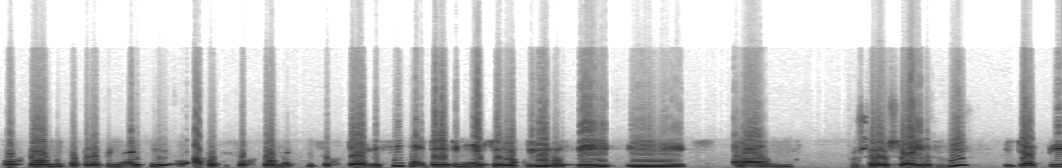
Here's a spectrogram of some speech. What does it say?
8.30 θα πρέπει να έχει, από τις 8 μέχρι τις 8.30 θα πρέπει να έχει ολοκληρωθεί η προσέλευση γιατί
